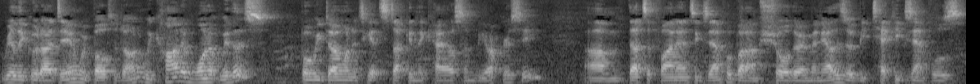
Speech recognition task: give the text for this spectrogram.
really good idea, and we bolted on. We kind of want it with us, but we don't want it to get stuck in the chaos and bureaucracy. Um, that's a finance example, but I'm sure there are many others. There would be tech examples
